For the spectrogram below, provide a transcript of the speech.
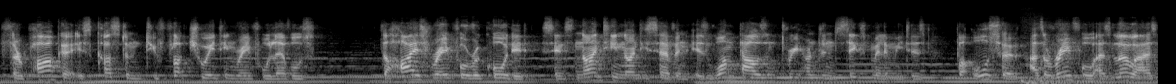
Tharparkar is accustomed to fluctuating rainfall levels. The highest rainfall recorded since 1997 is 1,306 millimeters, but also has a rainfall as low as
